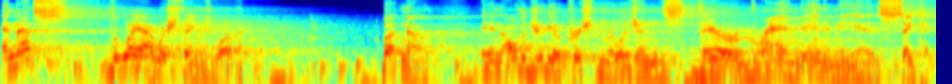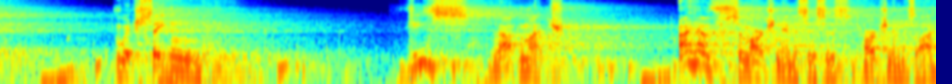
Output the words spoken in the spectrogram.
And that's the way I wish things were. But no, in all the Judeo-Christian religions, their grand enemy is Satan. Which Satan... he's not much. I have some arch nemesis, arch nemesis,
